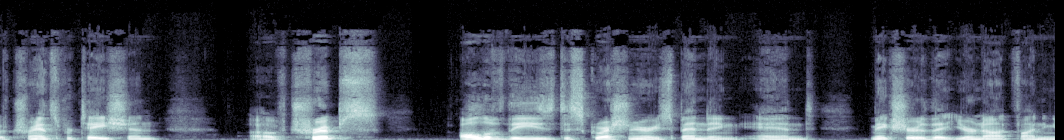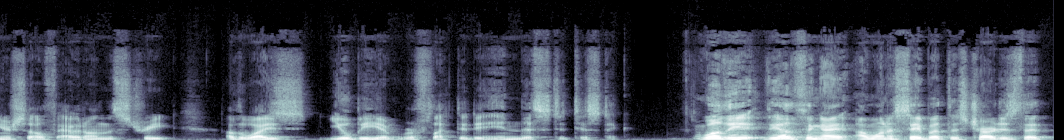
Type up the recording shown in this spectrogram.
of transportation of trips all of these discretionary spending and make sure that you're not finding yourself out on the street. Otherwise, you'll be reflected in this statistic. Well, the, the other thing I, I want to say about this chart is that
